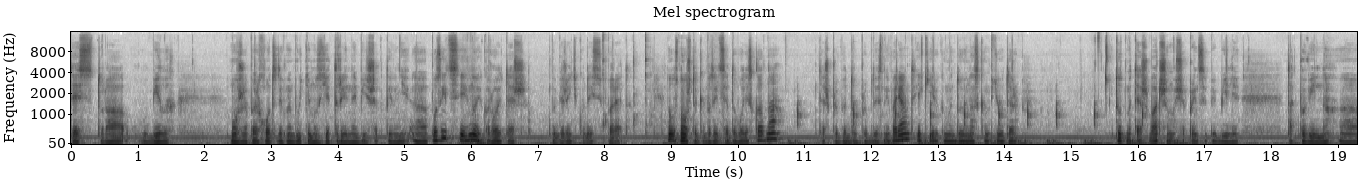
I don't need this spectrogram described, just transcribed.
десь тура у білих може переходити в майбутньому з Е3 найбільш активні а, позиції, ну і король теж побіжить кудись вперед. Ну, знову ж таки, позиція доволі складна. Теж приведу приблизний варіант, який рекомендує у нас комп'ютер. Тут ми теж бачимо, що в принципі білі так повільно а,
